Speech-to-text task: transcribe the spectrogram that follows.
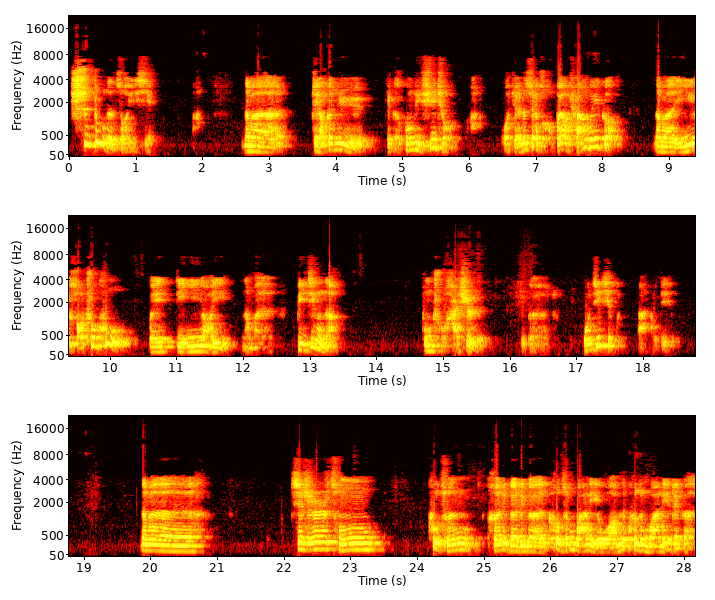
适度的做一些啊，那么这要根据这个工地需求啊，我觉得最好不要全规格，那么以好出库为第一要义。那么毕竟呢，中储还是这个无机性啊，无机性。那么，其实从库存和这个这个库存管理，我们的库存管理这个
